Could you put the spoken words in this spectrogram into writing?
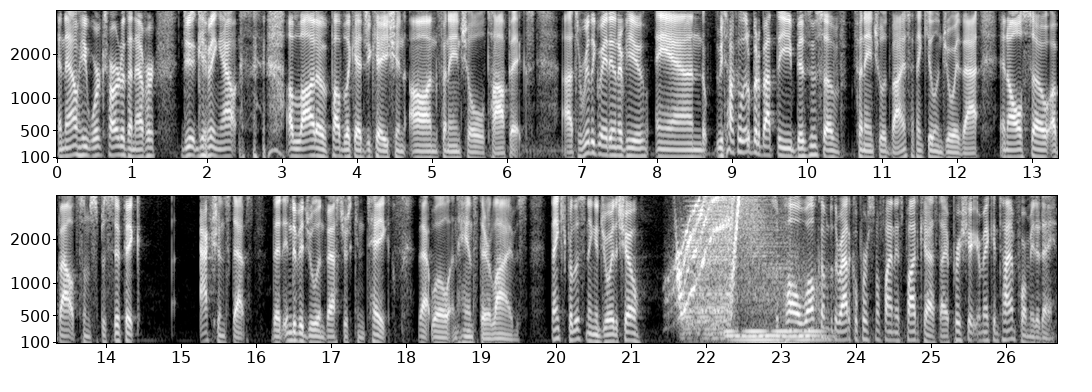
and now he works harder than ever, do, giving out a lot of public education on financial topics. Uh, it's a really great interview, and we talk a little bit about the business of financial advice. I think you'll enjoy that, and also about some specific action steps that individual investors can take that will enhance their lives. Thank you for listening. Enjoy the show. So, Paul, welcome to the Radical Personal Finance Podcast. I appreciate your making time for me today.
